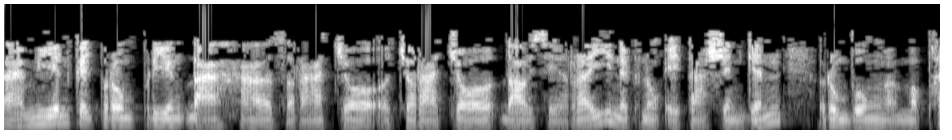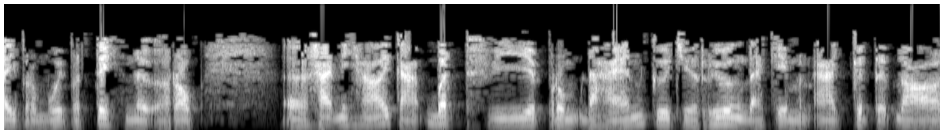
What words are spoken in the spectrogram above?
ដែលមានកិច្ចព្រមព្រៀងដើរហើរចរាចរចរាចរដោយសេរីនៅក្នុងអេតា Schengen រង្វង់26ប្រទេសនៅអឺរ៉ុបហេតុនេះហើយការបិទទ្វារព្រំដែនគឺជារឿងដែលគេមិនអាចគិតទៅដល់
